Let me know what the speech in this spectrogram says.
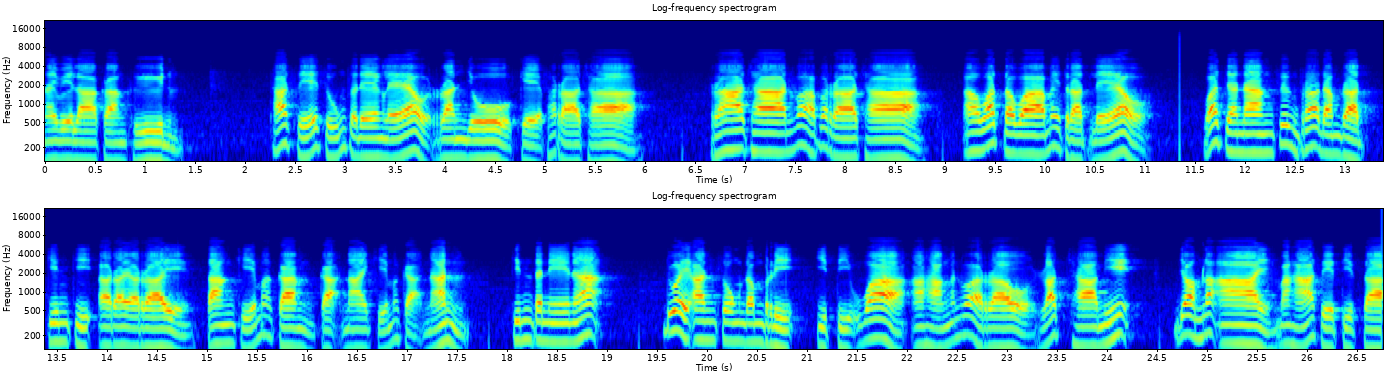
ในเวลากลางคืนทัศเสสูงแสดงแล้ว รันโยแก่พระราชา ราชาว่าพระราชาอาวัตวาไม่ตรัสแล้ววัจนังซึ่งพระดำรัสกินจิอะไรอะไรตังเขมกังกะนายเขมกะนั้น จินตเนนะ ด้วยอันทรงดำริ อิติว่าอาหารนั้นว่าเรารัชชามิ ย่อมละอายมหาเศรษฐิสะ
